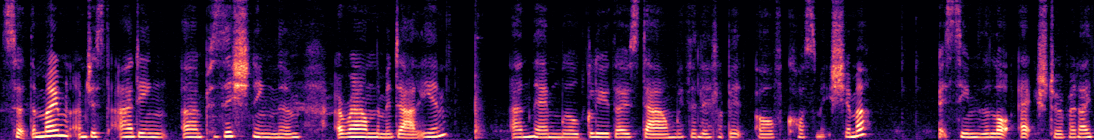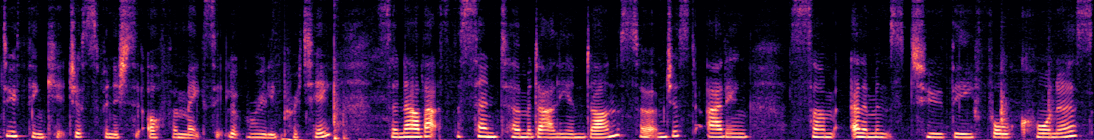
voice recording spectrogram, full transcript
So at the moment I'm just adding um, positioning them around the medallion and then we'll glue those down with a little bit of cosmic shimmer. It seems a lot extra but I do think it just finishes it off and makes it look really pretty. So now that's the center medallion done. So I'm just adding some elements to the four corners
